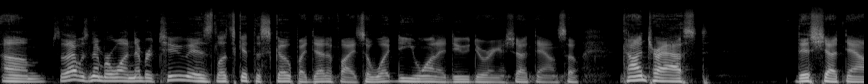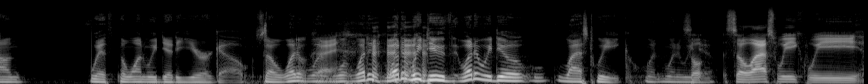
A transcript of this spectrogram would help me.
um, so that was number one. Number two is let's get the scope identified. So, what do you want to do during a shutdown? So, contrast this shutdown with the one we did a year ago. So, what Okay. what, what, what did what did we do? What did we do last week? What, what did we So, do? so last week we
